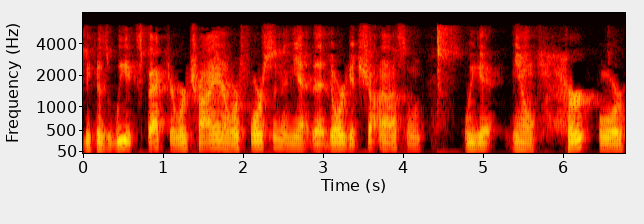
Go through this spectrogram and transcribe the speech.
because we expect or we're trying or we're forcing and yet that door gets shut on us and we get, you know, hurt or,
